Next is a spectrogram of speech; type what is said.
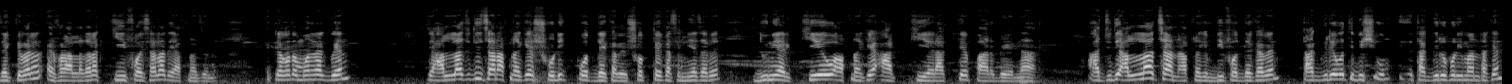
দেখতে পারেন, এরপর আল্লাহ তালা কী ফয়সালা দেয় আপনার জন্য। একটা কথা মনে রাখবেন, যে আল্লাহ যদি চান আপনাকে সঠিক পথ দেখাবে, সত্যের কাছে নিয়ে যাবে, দুনিয়ার কেউ আপনাকে আটকিয়ে রাখতে পারবে না। আর যদি আল্লাহ চান আপনাকে বিপদ দেখাবেন, তাকদিরের প্রতি বেশি তাকদিরের উপর ইমান রাখেন,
